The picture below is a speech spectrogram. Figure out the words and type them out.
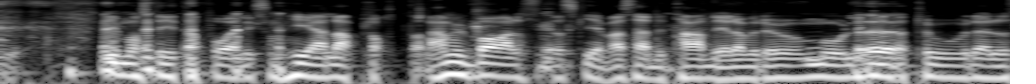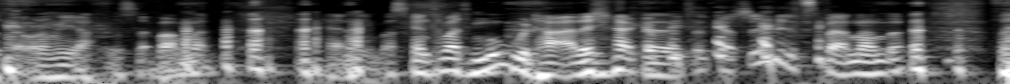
vi måste hitta på liksom hela plotten. Han vill bara sitta och skriva så här detaljer av rum olika Mm. datorer och så vad de heter. Och så bara, men Henning, bara, ska det inte vara ett mord här i det här kapitlet? Kanske det blir lite spännande. Så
